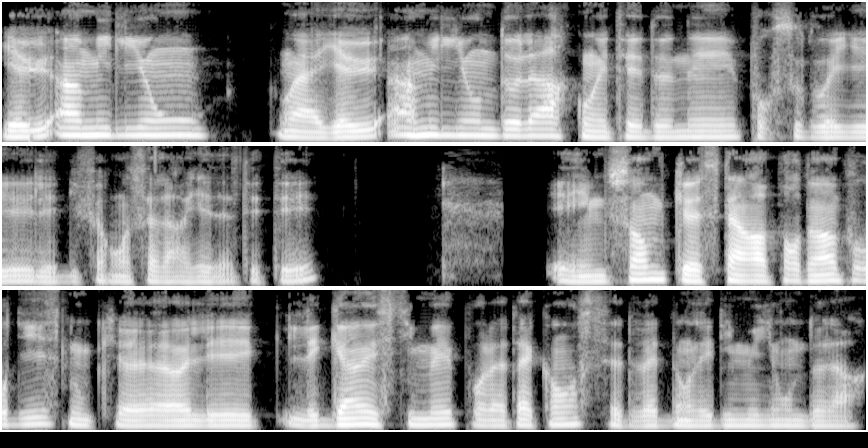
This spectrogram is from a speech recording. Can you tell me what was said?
il y a eu 1 million ouais, il y a eu 1 million de dollars qui ont été donnés pour soudoyer les différents salariés d'ATT et il me semble que c'était un rapport de 1 pour 10 donc les gains estimés pour l'attaquant, ça devait être dans les 10 millions de dollars.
